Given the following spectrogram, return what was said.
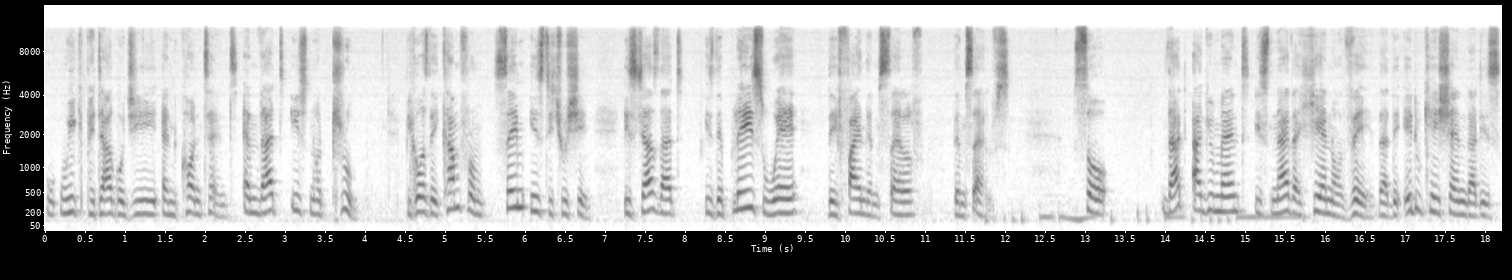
weak pedagogy and content, and that is not true because they come from same institution. It's just that it's the place where they find themselves themselves. So that argument is neither here nor there, that the education that is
